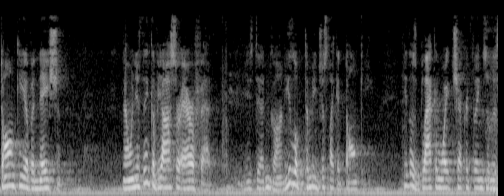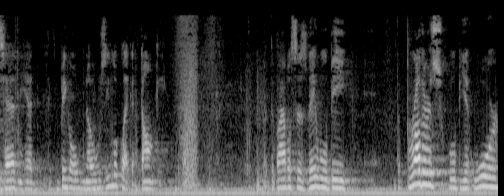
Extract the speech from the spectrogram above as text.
donkey of a nation. Now when you think of Yasser Arafat, he's dead and gone, he looked to me just like a donkey. He had those black and white checkered things on his head and he had big old nose. He looked like a donkey. But the Bible says they will be, the brothers will be at war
